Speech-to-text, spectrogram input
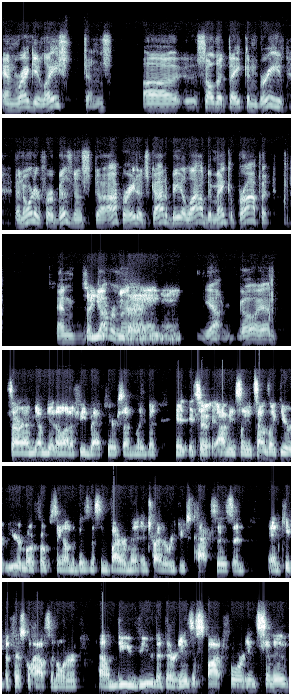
and regulations uh, so that they can breathe. In order for a business to operate, it's got to be allowed to make a profit. And so you, government, yeah, go ahead. Sorry, I'm, I'm getting a lot of feedback here suddenly, but it, it, so obviously it sounds like you're you're more focusing on the business environment and trying to reduce taxes and and keep the fiscal house in order. Um, do you view that there is a spot for incentive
